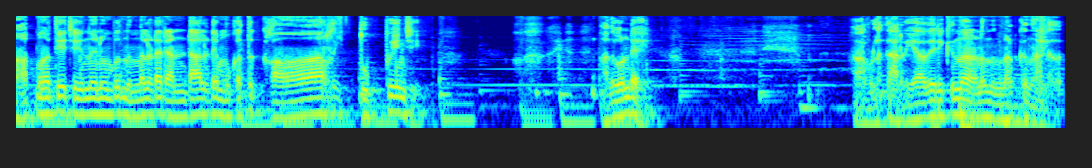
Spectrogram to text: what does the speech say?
ആത്മഹത്യ ചെയ്യുന്നതിന് മുമ്പ് നിങ്ങളുടെ രണ്ടാളുടെ മുഖത്ത് കാറി തുപ്പുകയും ചെയ്യും. അതുകൊണ്ടേ അവളിത് അറിയാതിരിക്കുന്നതാണ് നിങ്ങൾക്ക് നല്ലത്?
